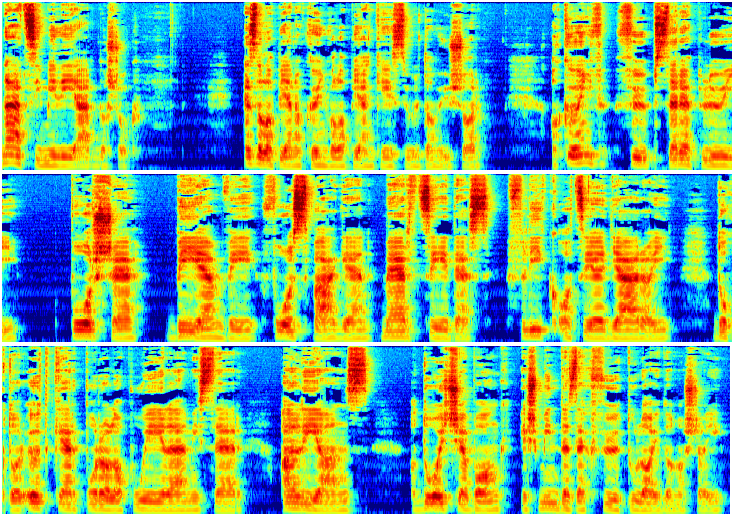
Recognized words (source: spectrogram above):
Náci milliárdosok. Ez alapján a könyv alapján készült a műsor. A könyv főbb szereplői Porsche, BMW, Volkswagen, Mercedes, Flick acélgyárai, Dr. Ötker poralapú élelmiszer, Allianz, a Deutsche Bank és mindezek fő tulajdonosai.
